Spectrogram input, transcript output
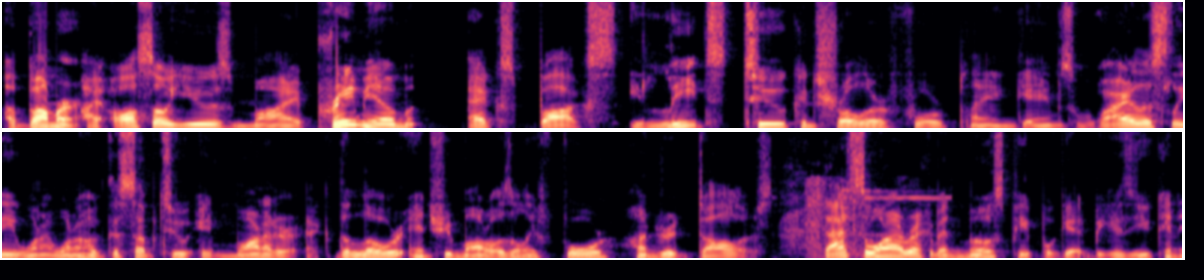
a bummer. I also use my premium Xbox Elite 2 controller for playing games wirelessly when I want to hook this up to a monitor. The lower entry model is only $400. That's the one I recommend most people get because you can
